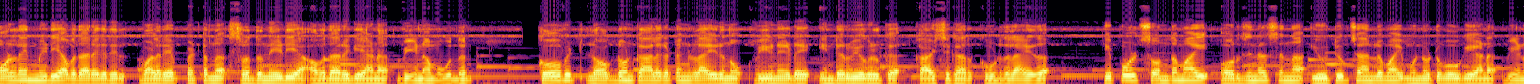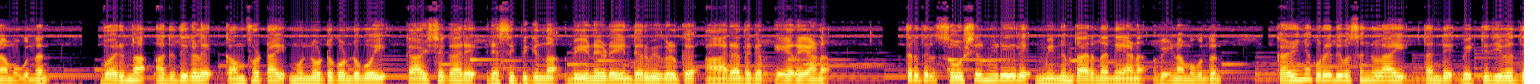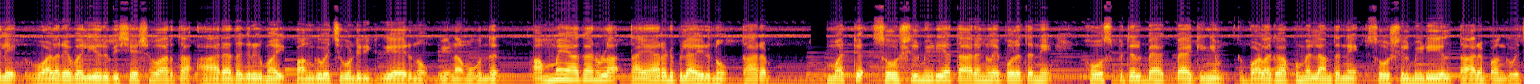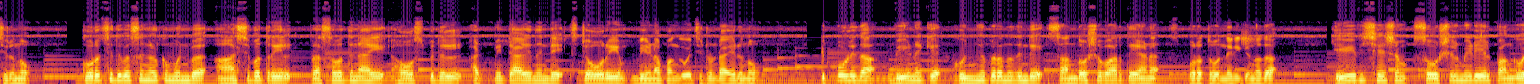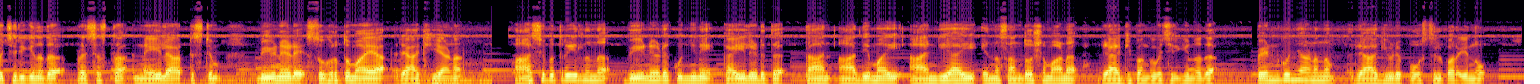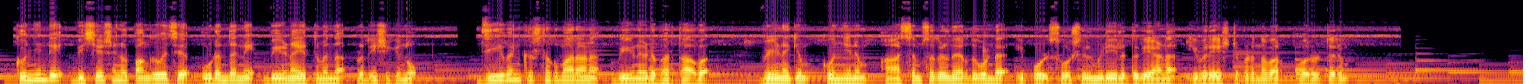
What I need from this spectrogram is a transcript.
Online media അവതാരകരിൽ വളരെ പെട്ടെന്ന് ശ്രദ്ധ നേടിയ അവതാരകയാണ് വീണ മുകുന്ദൻ. കോവിഡ് ലോക്ക്ഡൗൺ കാലഘട്ടങ്ങളിലായിരുന്നു വീണയുടെ ഇന്റർവ്യൂകൾക്ക് കാഴ്ചക്കാർ കൂടുതലായത്. ഇപ്പോൾ സ്വന്തമായി ഒറിജിനൽസ് എന്ന യൂട്യൂബ് ചാനലുമായി മുന്നോട്ടു പോവുകയാണ് വീണ മുകുന്ദൻ. വരുന്ന അതിഥികളെ കംഫർട്ടായി മുന്നോട്ട് കൊണ്ടുപോയി കാഴ്ചക്കാരെ രസിപ്പിക്കുന്ന വീണയുടെ ഇന്റർവ്യൂകൾക്ക് ആരാധകർ ഏറെയാണ്. ഇത്തരത്തിൽ സോഷ്യൽ മീഡിയയിലെ മിന്നും താരം തന്നെയാണ് വീണ മുകുന്ദൻ. കഴിഞ്ഞ കുറേ ദിവസങ്ങളായി തന്റെ വ്യക്തിജീവിതത്തിലെ വളരെ വലിയൊരു വിശേഷ വാർത്ത ആരാധകരുമായി പങ്കുവച്ചുകൊണ്ടിരിക്കുകയായിരുന്നു വീണ മുകുന്ദൻ. അമ്മയാകാനുള്ള തയ്യാറെടുപ്പിലായിരുന്നു താരം. മറ്റ് സോഷ്യൽ മീഡിയ താരങ്ങളെപ്പോലെ തന്നെ ഹോസ്പിറ്റൽ ബാഗ് പാക്കിങ്ങും വളകാപ്പുമെല്ലാം തന്നെ സോഷ്യൽ മീഡിയയിൽ താരം പങ്കുവച്ചിരുന്നു. കുറച്ച് ദിവസങ്ങൾക്ക് മുൻപ് ആശുപത്രിയിൽ പ്രസവത്തിനായി ഹോസ്പിറ്റലിൽ അഡ്മിറ്റായതിന്റെ സ്റ്റോറിയും വീണ പങ്കുവച്ചിട്ടുണ്ടായിരുന്നു. ഇപ്പോൾ ഇതാ വീണയ്ക്ക് കുഞ്ഞു പിറന്നതിന്റെ സന്തോഷ വാർത്തയാണ് പുറത്തു വന്നിരിക്കുന്നത്. ഈ വിശേഷം സോഷ്യൽ മീഡിയയിൽ പങ്കുവച്ചിരിക്കുന്നത് പ്രശസ്ത നെയിൽ ആർട്ടിസ്റ്റും വീണയുടെ സുഹൃത്തുമായ രാഖിയാണ്. ആശുപത്രിയിൽ നിന്ന് വീണയുടെ കുഞ്ഞിനെ കയ്യിലെടുത്ത് താൻ ആദ്യമായി ആന്റിയായി എന്ന സന്തോഷമാണ് രാഖി പങ്കുവച്ചിരിക്കുന്നത്. പെൺകുഞ്ഞാണെന്നും രാഖിയുടെ പോസ്റ്റിൽ പറയുന്നു. കുഞ്ഞിന്റെ വിശേഷങ്ങൾ പങ്കുവച്ച് ഉടൻ തന്നെ വീണ എത്തുമെന്ന് പ്രതീക്ഷിക്കുന്നു. ജീവൻ കൃഷ്ണകുമാറാണ് വീണയുടെ ഭർത്താവ്. വീണയ്ക്കും കുഞ്ഞിനും ആശംസകൾ നേർന്നുകൊണ്ട് ഇപ്പോൾ സോഷ്യൽ മീഡിയയിലെത്തുകയാണ് ഇവരെ ഇഷ്ടപ്പെടുന്നവർ ഓരോരുത്തരും.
